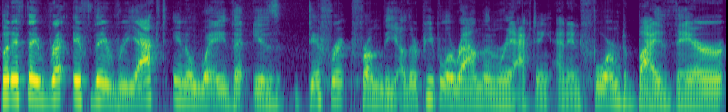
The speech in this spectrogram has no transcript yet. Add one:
But if they re- if they react in a way that is different from the other people around them reacting and informed by their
